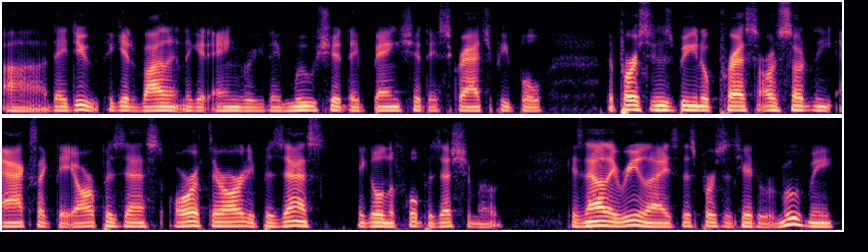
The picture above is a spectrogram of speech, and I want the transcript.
uh, they do. They get violent, they get angry, they move shit, they bang shit, they scratch people. The person who's being oppressed or suddenly acts like they are possessed, or if they're already possessed, they go into full possession mode. Because now they realize this person's here to remove me.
